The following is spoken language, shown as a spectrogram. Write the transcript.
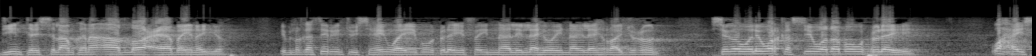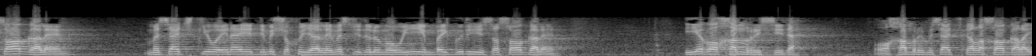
diinta islaamkana aada loo ceebaynayo. Ibnu kathiir intuu ishayn waayey buu wuxuu leeyahy fa inna lilahi wa inna ilayhi raajicuun. Isagoo weli warka sii wadaba wuxuu leeyahy waxay soo galeen masaajidkii weynaa ee dimashik ku yaallay masjidulumawiyiin bay gudihiisa soo galeen. Iyagoo khamri sida oo khamri masaajidka la soo galay.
